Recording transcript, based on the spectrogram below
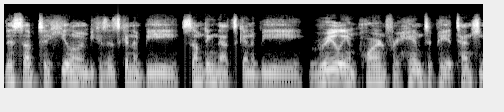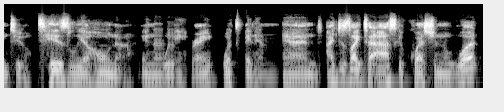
this up to Helaman because it's going to be something that's going to be really important for him to pay attention to. It's his Liahona in a way, right? What's in him. And I just like to ask a question what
